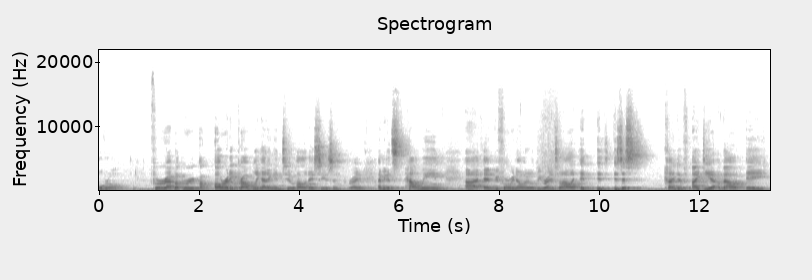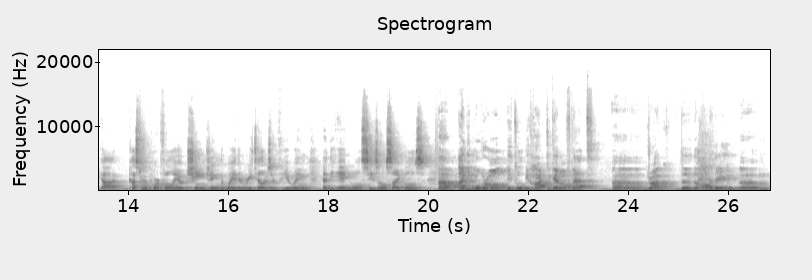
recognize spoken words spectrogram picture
overall. For a wrap up, we're already probably heading into holiday season, right? I mean, it's Halloween, uh, and before we know it, it'll be right into holiday. It, is, is this kind of idea about a uh, customer portfolio changing the way the retailers are viewing kind of the annual seasonal cycles? Um, I think overall it will be hard to get off that uh, drug, the the holiday um,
